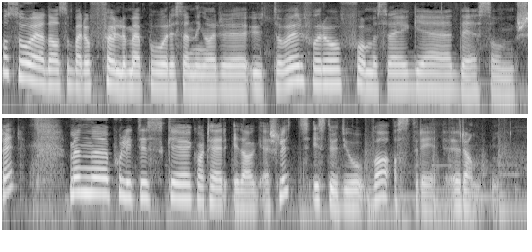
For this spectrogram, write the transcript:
Og så er det altså bare å følge med på våre sendinger utover for å få med seg det som skjer. Men eh, Politisk kvarter i dag er slutt. I studio var Astrid Randen.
